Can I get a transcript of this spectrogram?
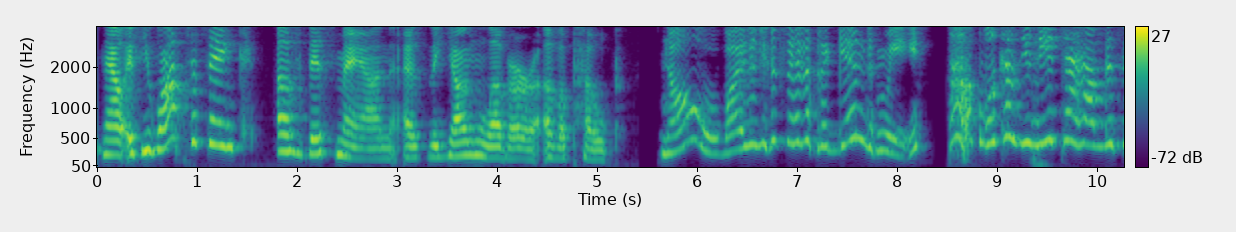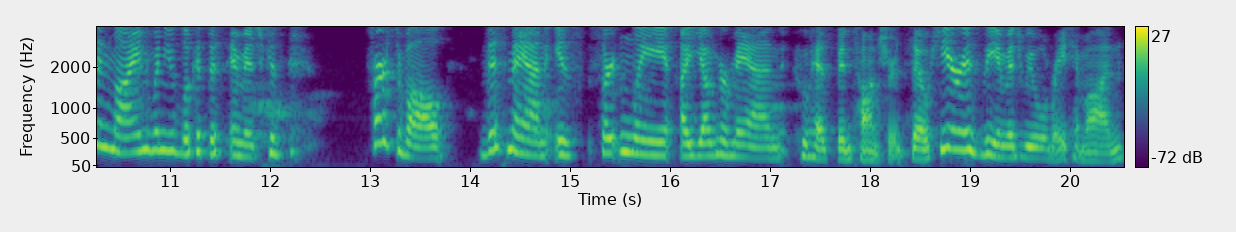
Now, if you want to think of this man as the young lover of a pope, No, why did you say that again to me? well, because you need to have this in mind when you look at this image. Because, first of all, this man is certainly a younger man who has been tonsured. So here is the image we will rate him on.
